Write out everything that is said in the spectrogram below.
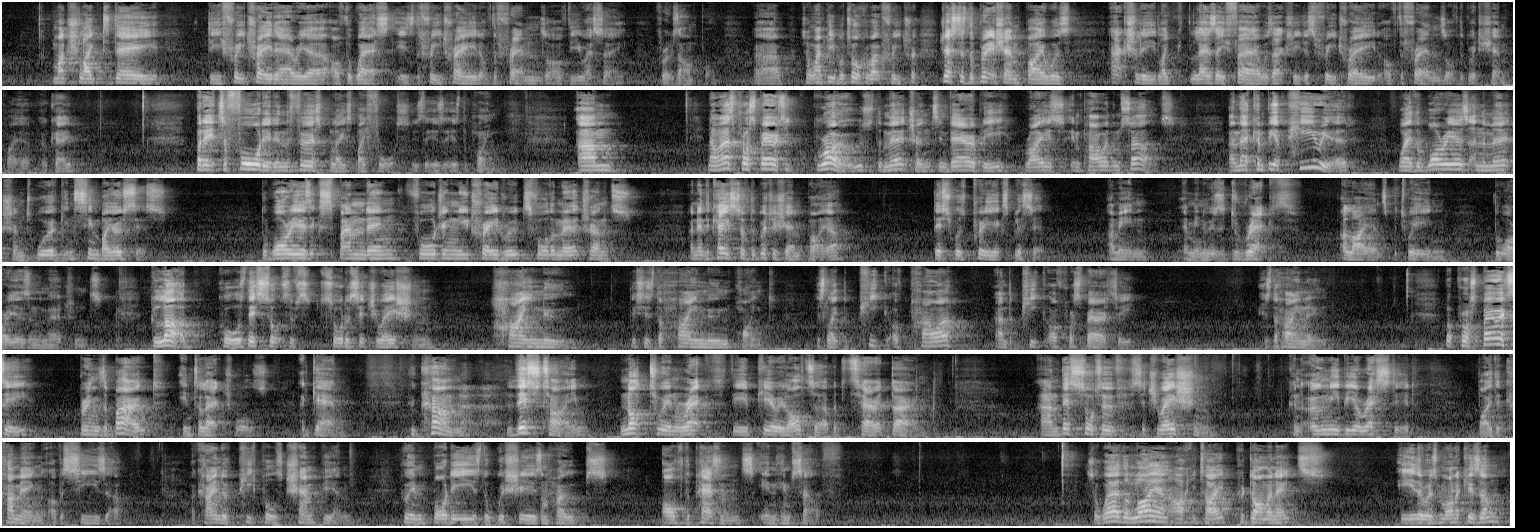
much like today, the free trade area of the West is the free trade of the friends of the USA, for example. Uh, so when people talk about free trade, just as the British Empire was actually like laissez-faire was actually just free trade of the friends of the British Empire, okay? But it's afforded in the first place by force, is, is, is the point. Um, now, as prosperity grows, the merchants invariably rise in power themselves. And there can be a period where the warriors and the merchant work in symbiosis. the warriors expanding, forging new trade routes for the merchants. And in the case of the British Empire, this was pretty explicit. I mean, I mean, it was a direct alliance between the warriors and the merchants. Glubb calls this sort of, sort of situation high noon. This is the high noon point. It's like the peak of power and the peak of prosperity is the high noon. But prosperity brings about intellectuals again, who come this time not to erect the imperial altar but to tear it down. And this sort of situation can only be arrested by the coming of a Caesar, a kind of people's champion who embodies the wishes and hopes of the peasants in himself. So, where the lion archetype predominates, either as monarchism,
